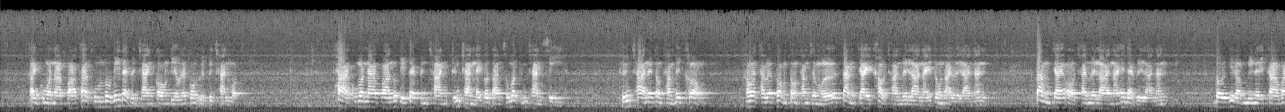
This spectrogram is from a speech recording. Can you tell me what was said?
ๆการคุมนาปาถ้าคุมตรงนี้ได้เป็นฌานกองเดียวแล้วกองอื่นเป็นฌานหมด ถ้าคุมนาปานุติได้เป็นฌานถึงฌานไหนก็ตาม สมมติถึงฌานสี่ถึงฌานนี้ต้องทำให้คล่องคำว่าทำให้คล่องต้องทำเสมอ ตั้งใจเข้าฌานเวลาไหนต้องได้เวลานั้น ตั้งใจออกฌานเวลาไหนให้ได้เวลานั้น โดยที่เรามีนาฬิกาไว้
